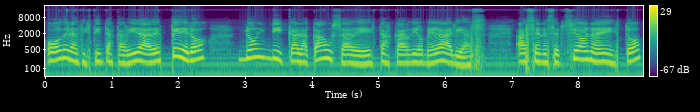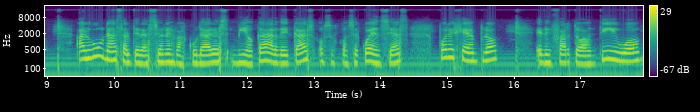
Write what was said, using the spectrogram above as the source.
o de las distintas cavidades, pero no indica la causa de estas cardiomegalias. Hacen excepción a esto algunas alteraciones vasculares miocárdicas o sus consecuencias, por ejemplo, el infarto antiguo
